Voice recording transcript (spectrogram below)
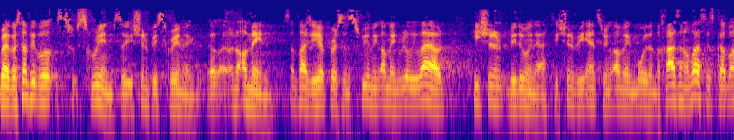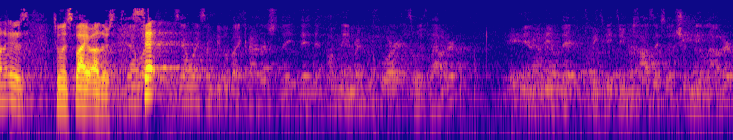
Right, but some people scream, so you shouldn't be screaming. Uh, an amen. Sometimes you hear a person screaming amen really loud. He shouldn't be doing that. He shouldn't be answering amen more than the chazan, unless his kavanah is to inspire others. Is that, why, is that why some people by kaddish they, they, the amen right before is always louder? You know, you know to be, to be mechazik, so it shouldn't be louder.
